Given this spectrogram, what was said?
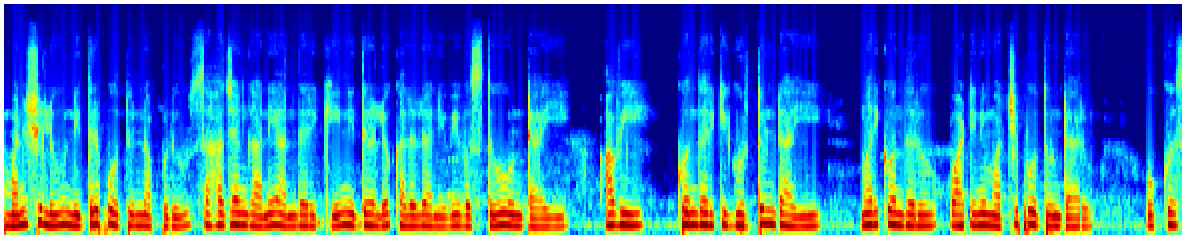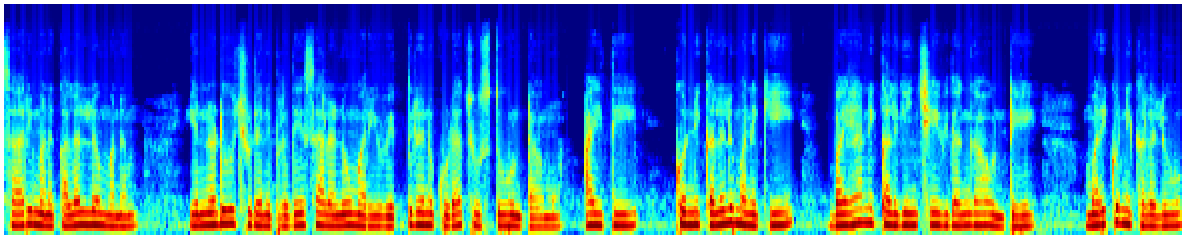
మనుషులు నిద్రపోతున్నప్పుడు సహజంగానే అందరికీ నిద్రలో కలలు అనేవి వస్తూ ఉంటాయి. అవి కొందరికి గుర్తుంటాయి మరికొందరు వాటిని మర్చిపోతుంటారు. ఒక్కోసారి మన కలల్లో మనం ఎన్నడూ చూడని ప్రదేశాలను మరియు వ్యక్తులను కూడా చూస్తూ ఉంటాము. అయితే కొన్ని కలలు మనకి భయాన్ని కలిగించే విధంగా ఉంటే మరికొన్ని కలలు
